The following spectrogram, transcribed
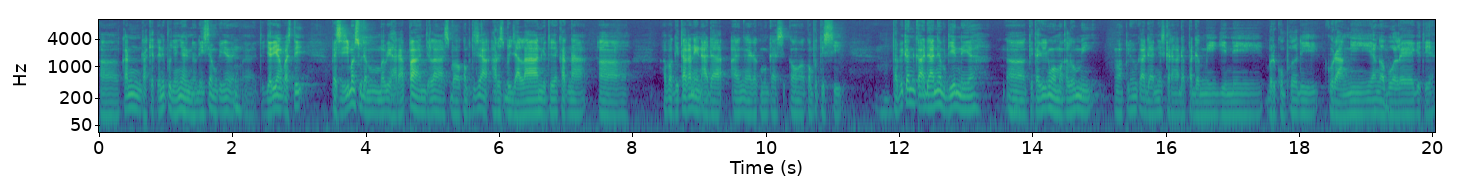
eh, kan rakyat ini punyanya Indonesia mungkinnya eh, itu. jadi yang pasti PSSI mah sudah memberi harapan jelas bahwa kompetisi harus berjalan gitu ya karena eh, apa kita kan ini ada ini ada komunikasi kom- kompetisi. Tapi kan keadaannya begini ya eh, kita juga mau maklumi maklumi keadaannya sekarang ada pandemi gini berkumpul dikurangi ya nggak boleh gitu ya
